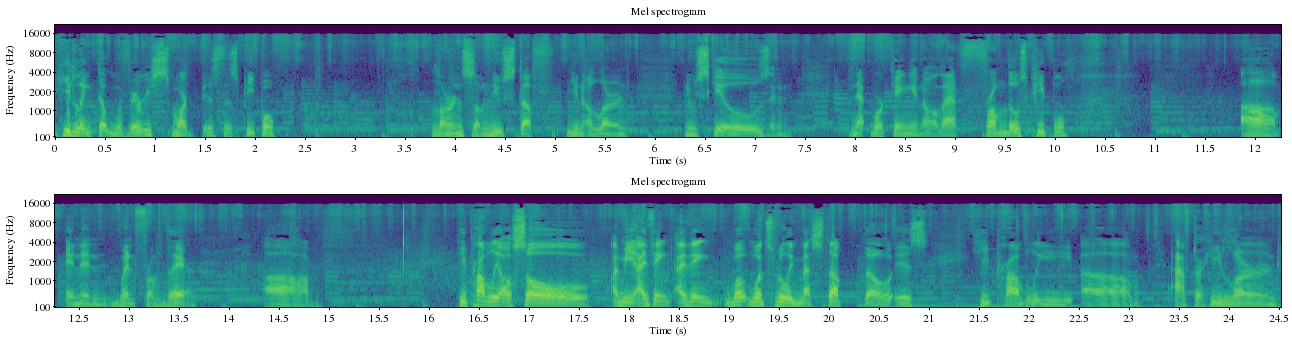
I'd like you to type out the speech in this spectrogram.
He linked up with very smart business people, learned some new stuff, you know, learned new skills and networking and all that from those people, um, and then went from there. Um, he probably also, I mean, I think, I think what, what's really messed up though is he probably, um, after he learned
